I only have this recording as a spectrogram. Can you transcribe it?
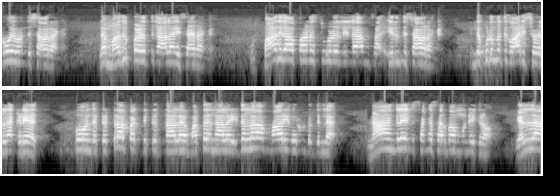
நோய் வந்து சாவறாங்க. இல்ல மதுப்பழத்துக்கு ஆளாகி சேர்றாங்க பாதுகாப்பான சூழல் இல்லாம இருந்து சாவறாங்க. இந்த குடும்பத்துக்கு வாரிசு எல்லாம் கிடையாது. இப்போ இந்த டெட்ரா பேக் திட்டத்தினால மத்ததுனால இதெல்லாம் மாறி வரும்ன்றது இல்ல. நாங்களே எங்க சங்க சார்பா முன்வைக்கிறோம். எல்லா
